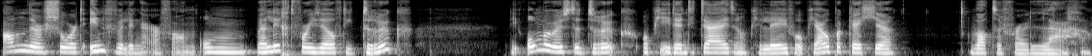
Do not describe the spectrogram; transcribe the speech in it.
ander soort invullingen ervan. Om wellicht voor jezelf die druk, die onbewuste druk op je identiteit en op je leven, op jouw pakketje, wat te verlagen.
